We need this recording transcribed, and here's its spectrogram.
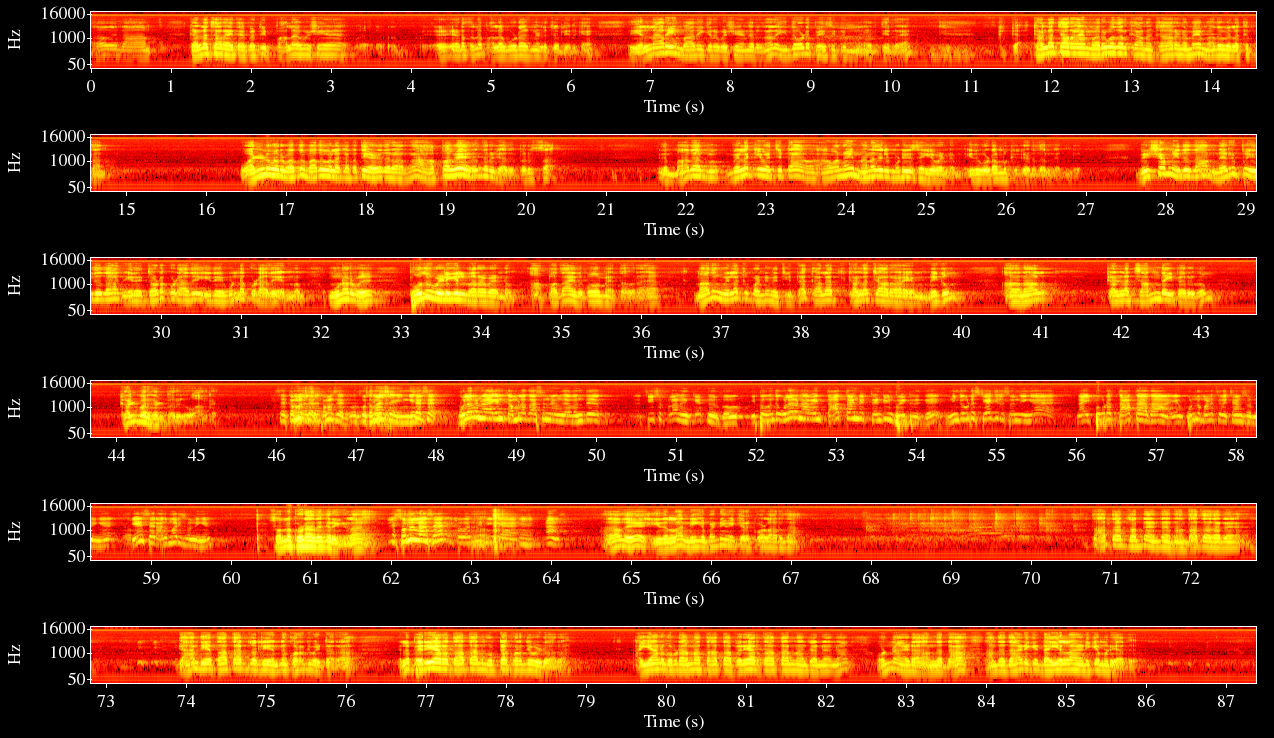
அதாவது நான் கள்ளச்சாராயத்தை பற்றி பல விஷய இடத்துல பல ஊடகங்களில் சொல்லியிருக்கேன். இது எல்லாரையும் பாதிக்கிற விஷயங்கிறதுனால இதோட பேசிட்டு நிறுத்திடுறேன். கள்ளச்சாராயம் வருவதற்கான காரணமே மது விலக்குத்தான். வள்ளுவர் வந்து மது விலக்கை பற்றி எழுதுறாருன்னா அப்பவே இருந்திருக்கு அது பெருசா. இது மத விலக்கி வச்சுட்டா அவனை மனதில் முடிவு செய்ய வேண்டும். இது உடம்புக்கு கெடுதல் என்று. விஷம் இதுதான் நெருப்பு இதுதான் இதை தொடக்கூடாது இதை உண்ணக்கூடாது என்னும் உணர்வு பொது வெளியில் வர வேண்டும். அப்பதான் இது போகுமே தவிர மது விலக்கு பண்ணி வச்சுக்கிட்டா கள்ள கள்ளச்சாராயம் மிகும். அதனால் கள்ளச்சந்தை பெருகும். கள்வர்கள் பெருகுவார்கள். Sir Kamal sir Kamal sir ஒரு கமல் சார், இங்க. சார் சார் உலகநாயகன் கமலஹாசன் நாங்கள் வந்து ஃபியூச்சர் ஃபுல்லாக நாங்கள் கேட்டு இருக்கோம் இப்போ வந்து உலகநாயகன் தாத்தாண்டு ட்ரெண்டிங் போயிட்டு இருக்கு நீங்கள் கூட ஸ்டேஜில் சொன்னீங்க நான் இப்போ கூட தாத்தா தான் என் பொண்ணு மனசு வச்சான்னு சொன்னீங்க. ஏன் சார் அது மாதிரி சொன்னீங்க? சொல்லக்கூடாதுங்கிறீங்களா? சொல்லலாம் சார். இப்போ வந்து நீங்கள் அதாவது இதெல்லாம் நீங்கள் பண்ணி வைக்கிற கோளாறு தான். தாத்தான்னு சொன்னேன் என்ன? நான் தாத்தா தானே? காந்தியை தாத்தான்னு சொல்லி என்ன குறைஞ்சு போயிட்டாரா? இல்லை பெரியாரை தாத்தான்னு கூப்பிட்டா குறைஞ்சு போயிடுவாரா? ஐயான்னு கூப்பிடாம தாத்தா பெரியார் தாத்தான்னு நான் சொன்னேன்னா ஒன்றும் ஆகிடாது அந்த தா அந்த தாடிக்கு டையெல்லாம் அடிக்க முடியாது.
